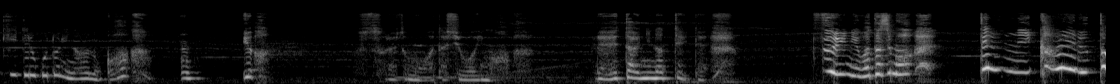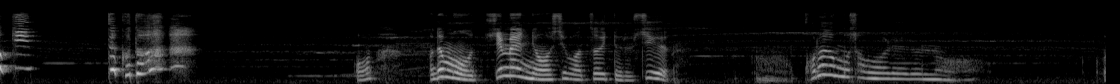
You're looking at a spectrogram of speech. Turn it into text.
聞いてることになるのか？いやそれとも私は今霊体になっていてついに私も天に帰る時ってこと？あでも地面に足はついてるし、体も触れるな。え？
